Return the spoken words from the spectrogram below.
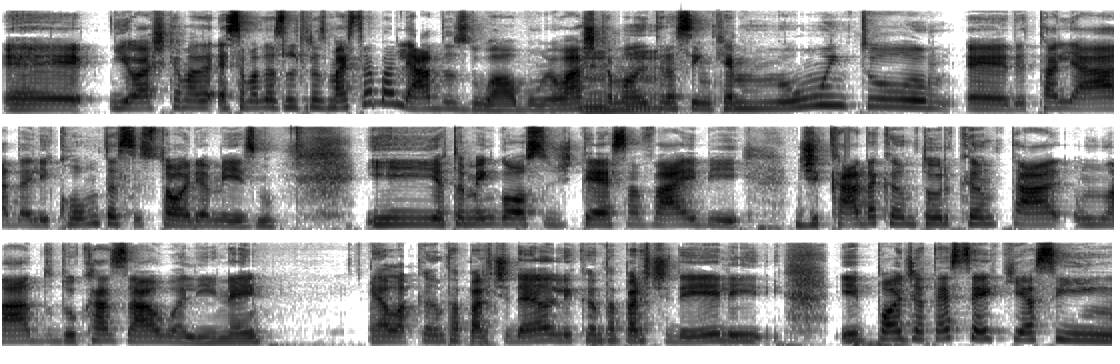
É, e eu acho que é uma, essa é uma das letras mais trabalhadas do álbum. Eu acho uhum. que é uma uhum. letra, assim, que é muito é, detalhada, ele conta essa história mesmo. E eu também gosto de ter essa vibe de cada cantor cantar um lado do casal ali, né? Ela canta a parte dela, ele canta a parte dele. E pode até ser que, assim,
